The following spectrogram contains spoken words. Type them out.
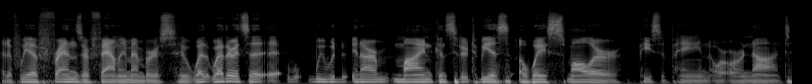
that if we have friends or family members who, whether it's a, we would in our mind consider it to be a, a way smaller piece of pain or, or not,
